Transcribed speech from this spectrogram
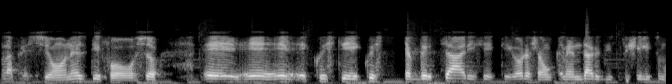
la pressione, il tifoso e, e, e questi, questi, avversari che, che ora c'è un calendario difficilissimo,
